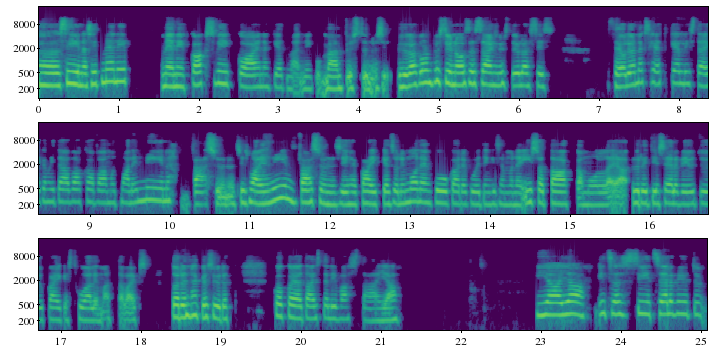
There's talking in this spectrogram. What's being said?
öö, siinä sitten meni meni kaksi viikkoa ainakin, että mä, en, niin kuin, mä en pystynyt, hyvä kun mä pystyin nousemaan sängystä ylös, siis se oli onneksi hetkellistä eikä mitään vakavaa, mutta mä olin niin väsynyt, siis mä olin niin väsynyt siihen kaikkeen, se oli monen kuukauden kuitenkin semmoinen iso taakka mulle ja yritin selviytyä kaikesta huolimatta, vaikka todennäköisyydet koko ajan taisteli vastaan ja ja, ja itse asiassa siitä selviyty,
